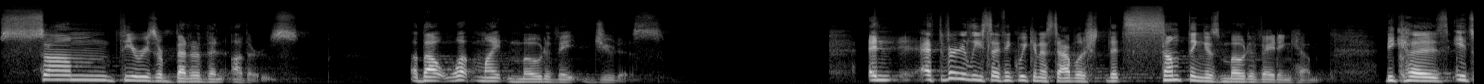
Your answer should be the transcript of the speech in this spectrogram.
Some theories are better than others about what might motivate Judas. And at the very least, I think we can establish that something is motivating him. Because it's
